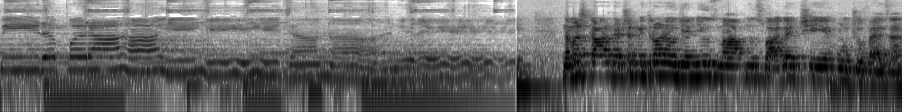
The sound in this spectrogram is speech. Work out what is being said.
પીડ પરાઈ નમસ્કાર, દર્શક મિત્રો અને ઉજ્જૈન ન્યૂઝમાં આપનું સ્વાગત છે. હું છું ફૈઝાન.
